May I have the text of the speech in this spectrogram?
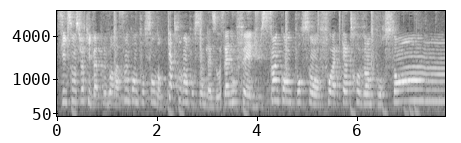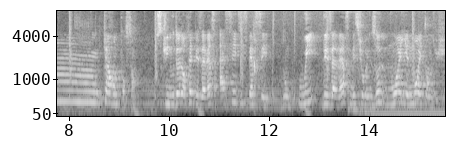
S'ils sont sûrs qu'il va pleuvoir à 50% dans 80% de la zone, ça nous fait du 50% fois 80%, 40% ce qui nous donne en fait des averses assez dispersées. Donc oui, des averses, mais sur une zone moyennement étendue.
